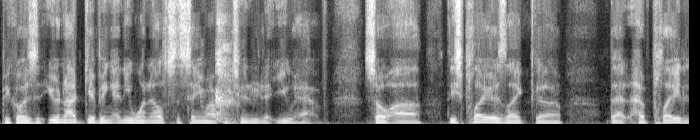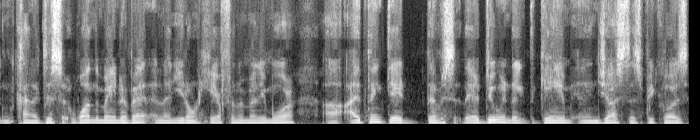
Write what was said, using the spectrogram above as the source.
because you're not giving anyone else the same opportunity that you have. So uh, these players like. Uh, that have played and kind of just won the main event, and then you don't hear from them anymore. Uh, I think they they're doing the, the game an injustice because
